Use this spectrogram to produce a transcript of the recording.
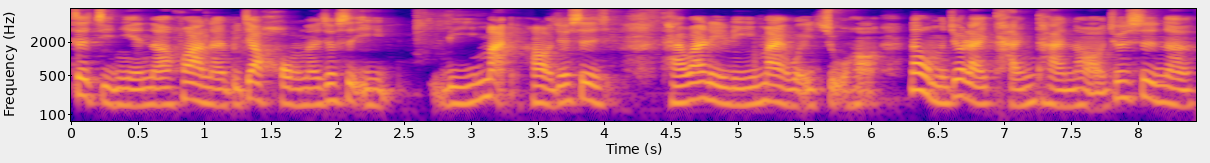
这几年的话呢，比较红的就是以。藜麦哈，就是台湾的藜麦为主哈。那我们就来谈谈哈，就是呢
